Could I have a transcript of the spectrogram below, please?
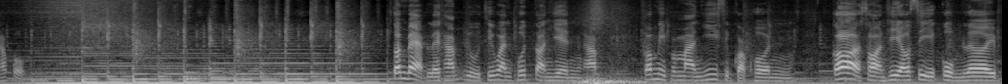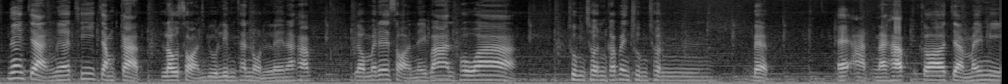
ครับผม ต้นแบบเลยครับอยู่ที่วันพุธตอนเย็นครับ ก็มีประมาณ 20 กว่าคน ก็สอนทีเอ4กลุ่มเลย เนื่องจากเนื้อที่จำกัดเราสอนอยู่ริมถนนเลยนะครับ เราไม่ได้สอนในบ้าน เพราะว่าชุมชนเขาเป็นชุมชนแบบแออัดนะครับ ก็จะไม่มี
